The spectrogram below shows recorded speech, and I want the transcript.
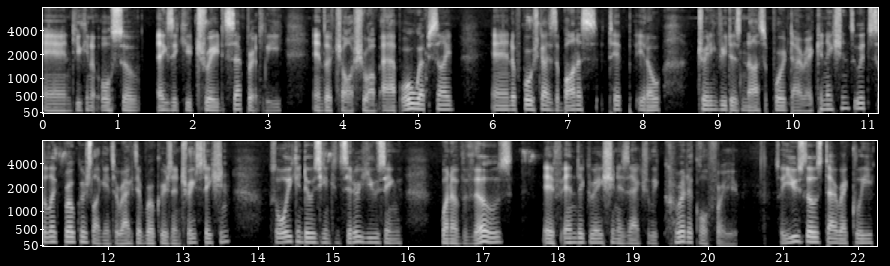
and you can also execute trade separately in the Charles Schwab app or website and of course, guys, the bonus tip, you know, TradingView does not support direct connections with select brokers like Interactive Brokers and TradeStation. So what you can do is you can consider using one of those if integration is actually critical for you. So use those directly,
